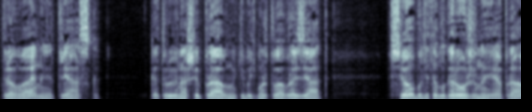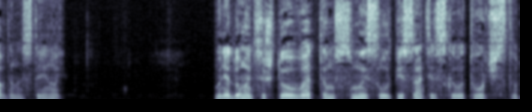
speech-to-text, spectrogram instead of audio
трамвайная тряска, которую наши правнуки, быть может, вообразят. Все будет облагорожено и оправдано стариной. Мне думается, что в этом смысл писательского творчества.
